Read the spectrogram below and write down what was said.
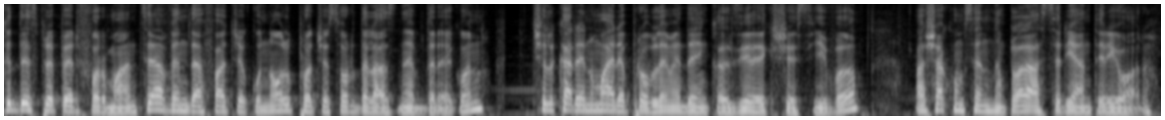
Cât despre performanțe, avem de a face cu noul procesor de la Snapdragon, cel care nu mai are probleme de încălzire excesivă, așa cum se întâmpla la seria anterioară.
